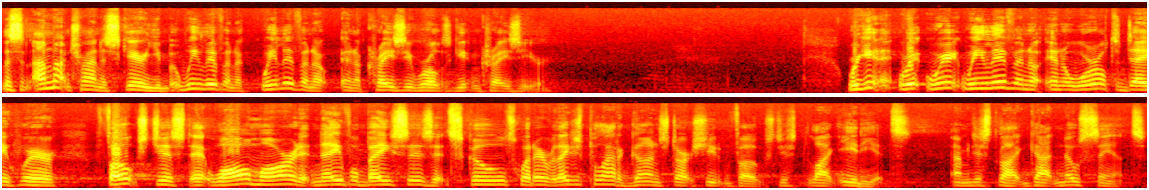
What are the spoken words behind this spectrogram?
Listen, I'm not trying to scare you, but we live in a, we live in a, in a crazy world that's getting crazier. We're getting, we we live in a, in a world today where folks just at Walmart, at naval bases, at schools, whatever, they just pull out a gun and start shooting folks just like idiots. I mean, just like got no sense.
